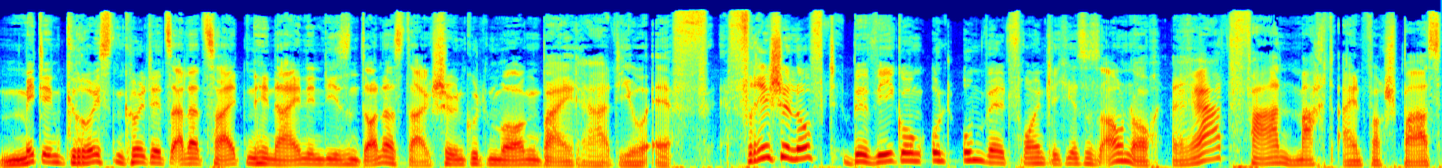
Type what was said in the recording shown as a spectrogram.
Mit den größten Kulthits aller Zeiten hinein in diesen Donnerstag. Schönen guten Morgen bei Radio F. Frische Luft, Bewegung und umweltfreundlich ist es auch noch. Radfahren macht einfach Spaß.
